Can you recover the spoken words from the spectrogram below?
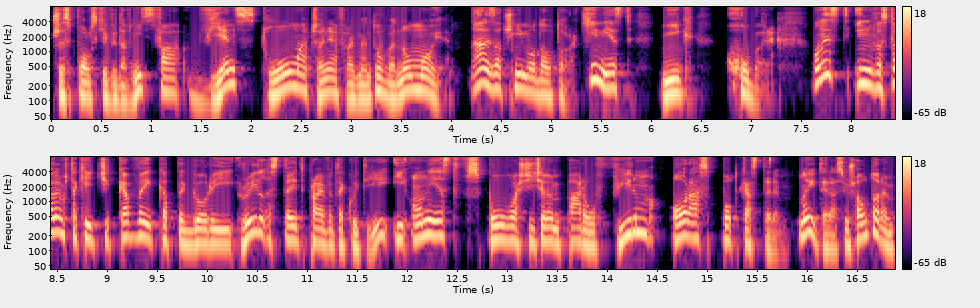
przez polskie wydawnictwa, więc tłumaczenia fragmentów będą moje. Ale zacznijmy od autora. Kim jest Nick Huber? On jest inwestorem w takiej ciekawej kategorii Real Estate Private Equity i on jest współwłaścicielem paru firm oraz podcasterem. No i teraz już autorem.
